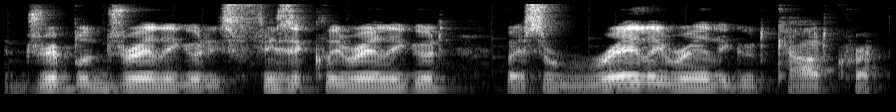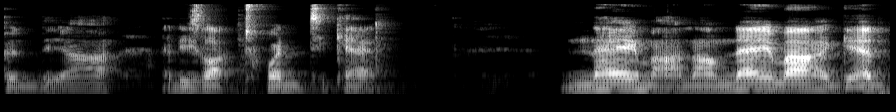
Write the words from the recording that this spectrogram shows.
and dribbling's really good. He's physically really good, but it's a really, really good card crep in the R, and he's like 20k. Neymar. Now, Neymar, again,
